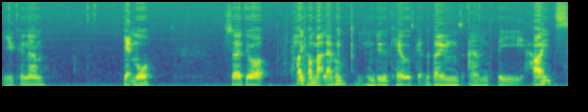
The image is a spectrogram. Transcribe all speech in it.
you can um, get more. So if you're high combat level, you can do the kills, get the bones and the hides.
